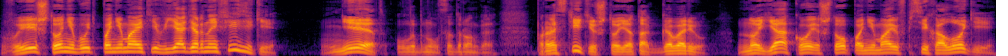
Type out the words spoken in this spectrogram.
Вы что-нибудь понимаете в ядерной физике? Нет, улыбнулся Дронга. Простите, что я так говорю но я кое-что понимаю в психологии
